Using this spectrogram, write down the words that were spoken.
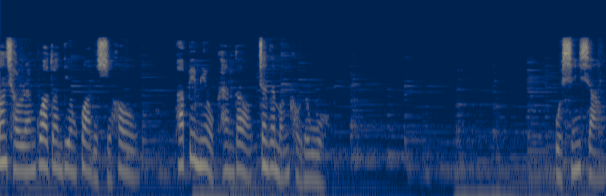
当乔然挂断电话的时候，他并没有看到站在门口的我。我心想，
